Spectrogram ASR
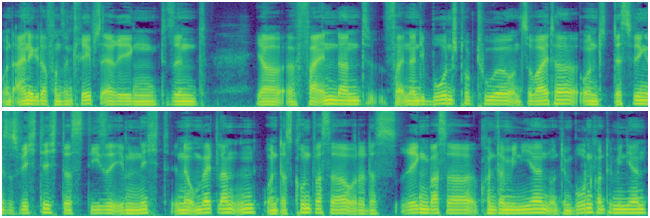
Und einige davon sind krebserregend, sind ja äh, verändernd, verändern die Bodenstruktur und so weiter. Und deswegen ist es wichtig, dass diese eben nicht in der Umwelt landen und das Grundwasser oder das Regenwasser kontaminieren und den Boden kontaminieren,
